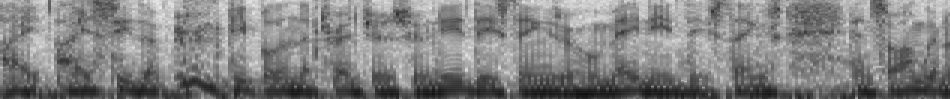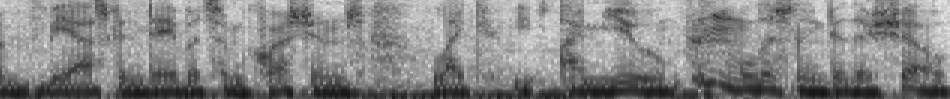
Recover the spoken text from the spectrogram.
I, I see the people in the trenches who need these things or who may need these things. And so I'm going to be asking David some questions like I'm you listening to this show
